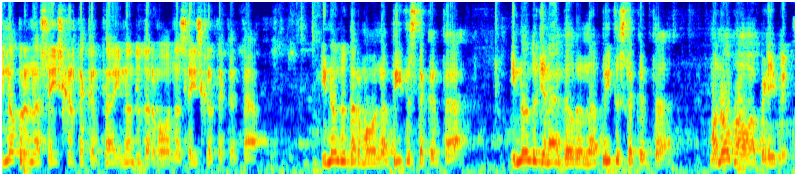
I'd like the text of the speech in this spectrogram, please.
ಇನ್ನೊಬ್ಬರನ್ನ ಸಹಿಸ್ಕೊಳ್ತಕ್ಕಂಥ ಇನ್ನೊಂದು ಧರ್ಮವನ್ನ ಸಹಿಸ್ಕೊಳ್ತಕ್ಕಂಥ ಇನ್ನೊಂದು ಧರ್ಮವನ್ನ ಪ್ರೀತಿಸ್ತಕ್ಕಂತ ಇನ್ನೊಂದು ಜನಾಂಗದವರನ್ನ ಪ್ರೀತಿಸ್ತಕ್ಕಂತ ಮನೋಭಾವ ಬೆಳಿಬೇಕು.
